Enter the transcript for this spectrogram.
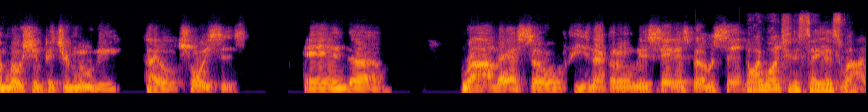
a motion picture movie titled Choices. And uh, Rob also, he's not going to want me to say this, but I'm going to say No, I want you to say this one.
